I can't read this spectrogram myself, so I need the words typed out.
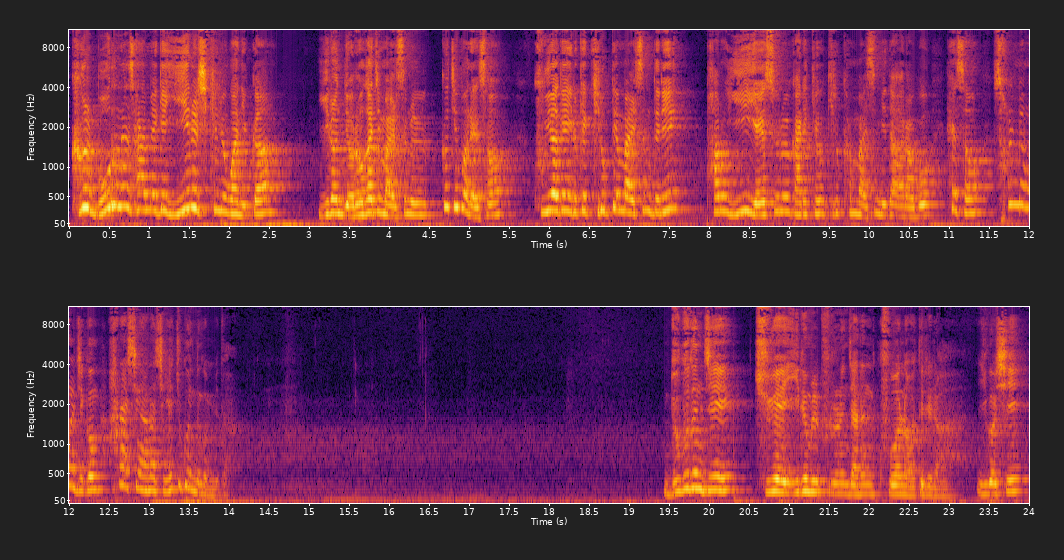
그걸 모르는 사람에게 이해를 시키려고 하니까 이런 여러 가지 말씀을 끄집어내서 구약에 이렇게 기록된 말씀들이 바로 이 예수를 가리켜 기록한 말씀이다라고 해서 설명을 지금 하나씩 하나씩 해주고 있는 겁니다. 누구든지 주의 이름을 부르는 자는 구원을 얻으리라. 이것이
